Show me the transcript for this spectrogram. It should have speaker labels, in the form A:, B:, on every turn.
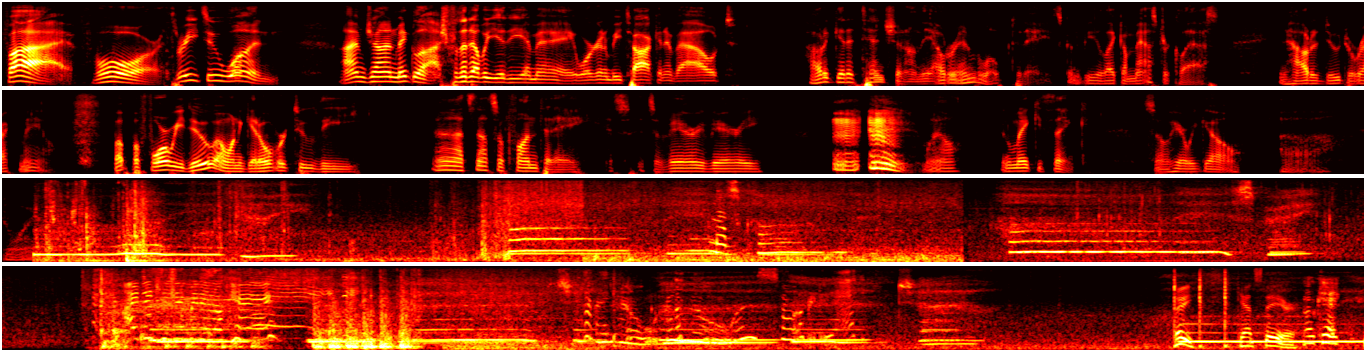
A: Five, four, three, two, one. I'm John Miglautsch for the WDMA. We're going to be talking about how to get attention on the outer envelope today. It's going to be like a master class in how to do direct mail. But before we do, I want to get over to the. Uh, it's not so fun today. It's it's a very very well. It'll make you think. So here we go. Uh, and why?
B: Can't stay here.
C: Okay.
